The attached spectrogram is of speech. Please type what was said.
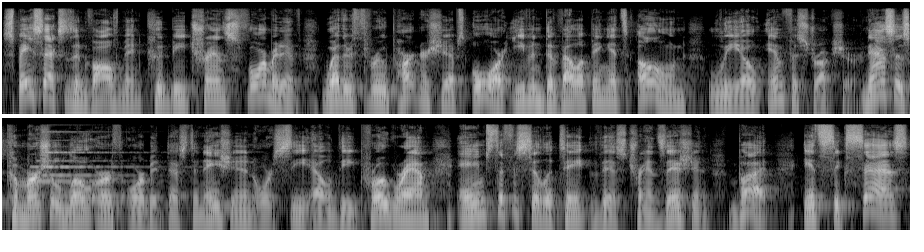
SpaceX's involvement could be transformative, whether through partnerships or even developing its own LEO infrastructure. NASA's Commercial Low Earth Orbit Destination, or CLD program aims to facilitate this transition, but its success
